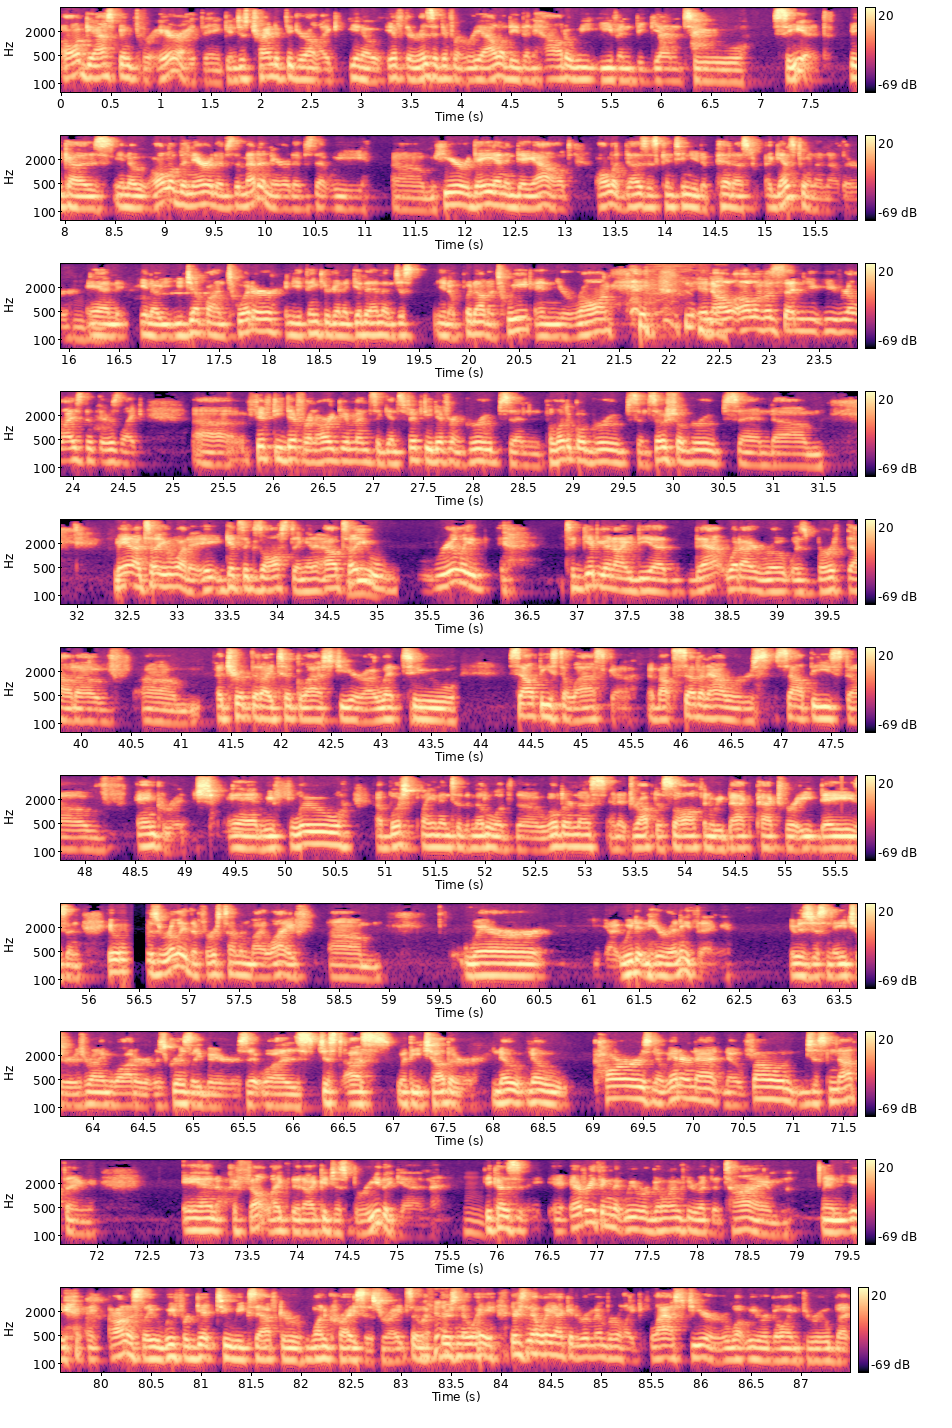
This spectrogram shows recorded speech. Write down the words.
all gasping for air, I think, and just trying to figure out like you know if there is a different reality, then how do we even begin to see it? Because you know all of the narratives, the meta narratives that we um, here day in and day out, all it does is continue to pit us against one another. Mm-hmm. And you know, you jump on Twitter and you think you're going to get in and just you know put out a tweet, and you're wrong. and yeah. all, all of a sudden, you, you realize that there's like uh, 50 different arguments against 50 different groups and political groups and social groups. And um, man, I tell you what, it, it gets exhausting. And I'll tell you, really to give you an idea, that what I wrote was birthed out of um, a trip that I took last year. I went to Southeast Alaska, about seven hours southeast of Anchorage, and we flew a bush plane into the middle of the wilderness, and it dropped us off, and we backpacked for eight days, and it was really the first time in my life um, where we didn't hear anything it was just nature. It was running water. It was grizzly bears. It was just us with each other. No, no cars, no internet, no phone, just nothing. And I felt like that I could just breathe again hmm. because everything that we were going through at the time, and it, honestly, we forget two weeks after one crisis, right? So there's no way, there's no way I could remember like last year what we were going through, but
